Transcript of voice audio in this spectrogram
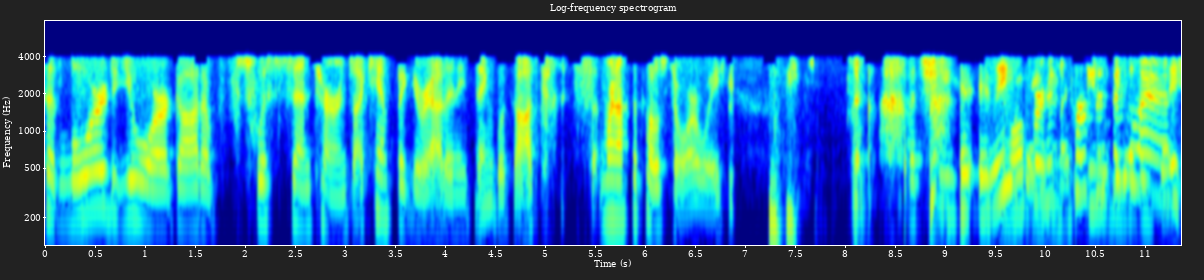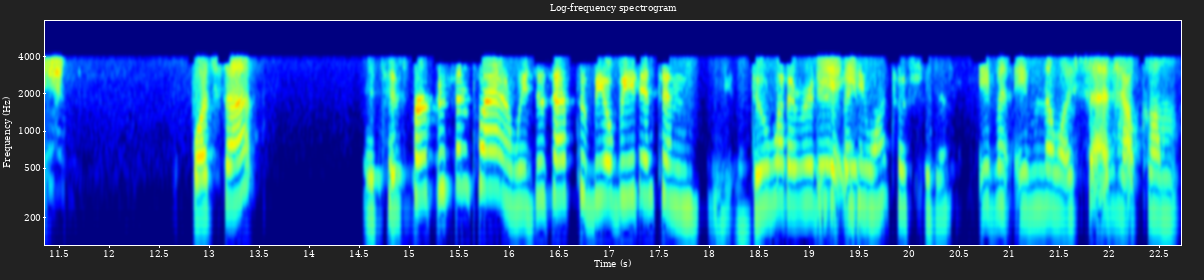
said Lord you are a God of twists and turns I can't figure out anything but God we're not supposed to are we but she It- it's all for his purpose and plan. What's that? It's his purpose and plan. We just have to be obedient and do whatever it is Yeah, that you- he wants us to do. even even though I said how come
